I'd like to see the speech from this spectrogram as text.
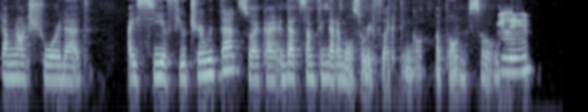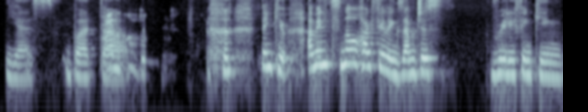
but i'm not sure that i see a future with that so i kind of, that's something that i'm also reflecting on, upon so really yes but uh, thank you i mean it's no hard feelings i'm just really thinking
